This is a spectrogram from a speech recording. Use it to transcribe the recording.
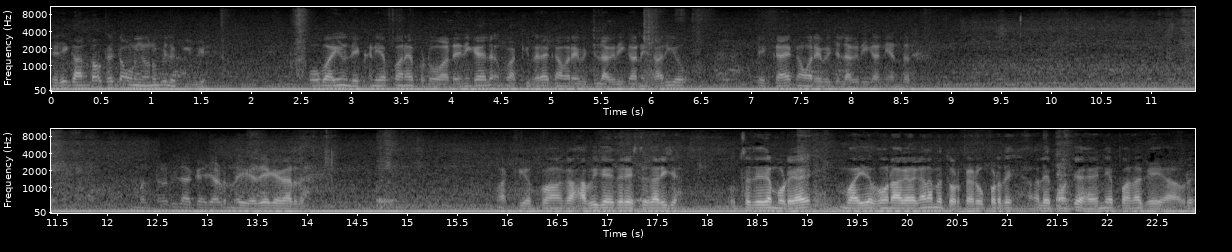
ਜਿਹੜੀ ਕੰਧ ਆ ਉੱਥੇ ਢਾਉਣੀ, ਉਹਨੂੰ ਵੀ ਲੱਗੀ ਹੋਈ ਹੈ ਉਹ ਬਾਈ ਨੂੰ ਦੇਖਣੀ ਆਪਾਂ ਨੇ ਪਟਵਾ ਦੇ ਨਹੀਂ ਕਹਿ ਬਾਕੀ ਫਿਰ ਇਹ ਕਮਰੇ ਵਿੱਚ ਲੱਗਦੀ ਕਰਨੀ ਸਾਰੀ ਉਹ। ਇੱਕ ਇਹ ਕਮਰੇ ਵਿੱਚ ਲੱਗਦੀ ਕਰਨੀ ਅੰਦਰ। ਮੰਦਰ ਵੀ ਲੱਗ ਗਿਆ ਜੜਨ ਦੇ ਇਹਦੇ ਕਰਦਾ। ਬਾਕੀ ਆਪਾਂ ਗਾਹਾਂ ਵੀ ਗਏ ਤੇ ਰਿਸ਼ਤੇਦਾਰੀ 'ਚ। ਉੱਥੇ ਦੇ ਮੁੜਿਆ ਬਾਈ ਦਾ ਫੋਨ ਆ ਗਿਆ, ਕਹਿੰਦਾ ਮੈਂ ਤੁਰ ਪਿਆ ਰੋਪੜ ਦੇ ਹਲੇ ਪਹੁੰਚਿਆ ਹੈ ਨਹੀਂ ਆਪਾਂ ਤਾਂ ਗਏ ਆ ਉਰੇ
